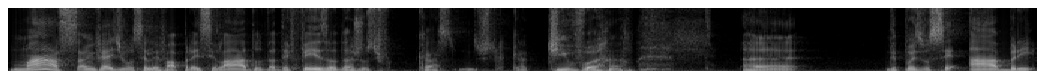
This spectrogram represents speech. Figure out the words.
Mas, ao invés de você levar para esse lado da defesa, da justifica, justificativa, uh, depois você abre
